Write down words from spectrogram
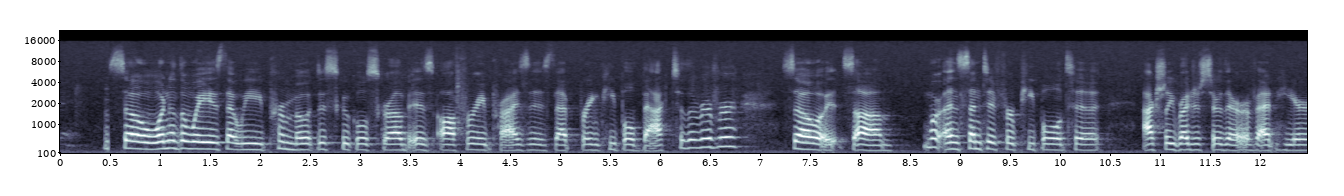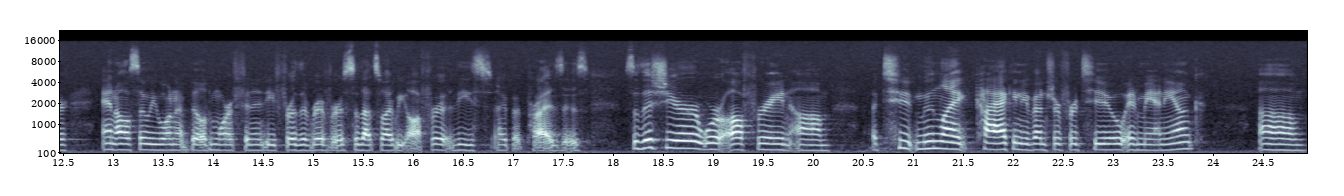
Thanks. So one of the ways that we promote the Schuylkill Scrub is offering prizes that bring people back to the river. So it's um, more incentive for people to actually register their event here. And also we want to build more affinity for the river. So that's why we offer these type of prizes. So this year we're offering um, a two, Moonlight Kayaking Adventure for two in Manayunk, Um,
